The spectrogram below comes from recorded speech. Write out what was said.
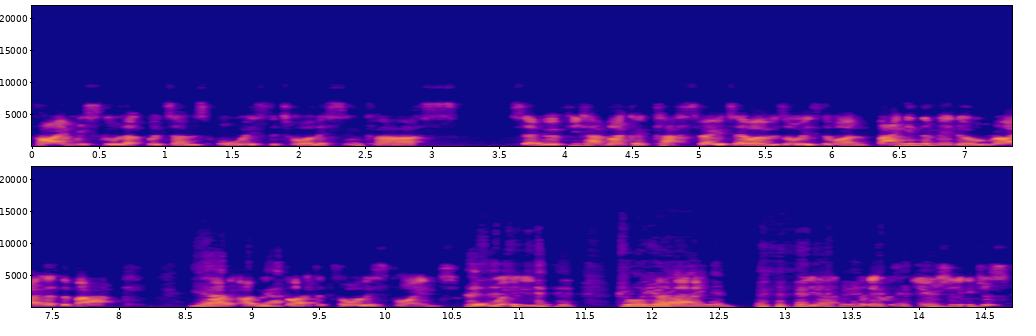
primary school upwards, I was always the tallest in class. So if you'd have like a class photo, I was always the one bang in the middle, right at the back. Yeah, like, I was yeah. like the tallest point always. Draw your eye in. yeah, and it was usually just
